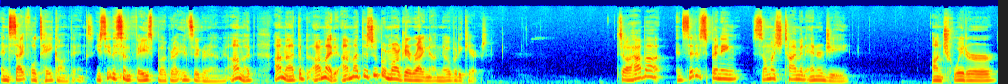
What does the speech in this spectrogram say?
insightful take on things. You see this on Facebook, right? Instagram. I'm at I'm at the I'm at I'm at the supermarket right now. Nobody cares. So how about instead of spending so much time and energy on Twitter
